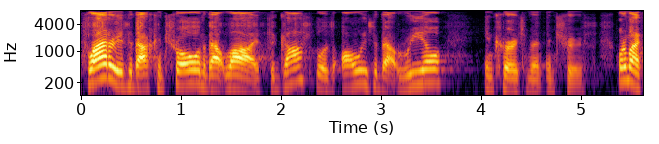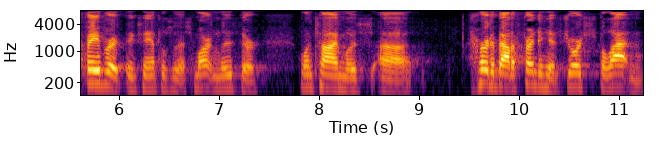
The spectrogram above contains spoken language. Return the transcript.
Flattery is about control and about lies. The gospel is always about real encouragement and truth. One of my favorite examples of this, Martin Luther, one time was uh, heard about a friend of his, George Spalatin.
